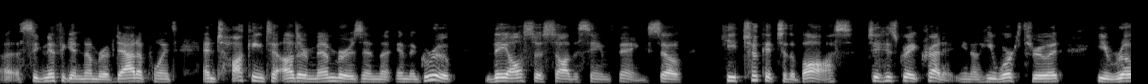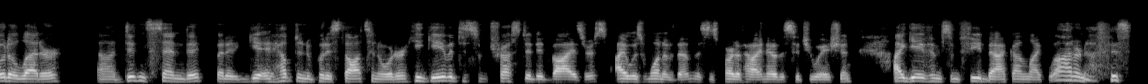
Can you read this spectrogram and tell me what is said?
a significant number of data points and talking to other members in the in the group they also saw the same thing. So he took it to the boss to his great credit. You know he worked through it. He wrote a letter uh, didn't send it but it, it helped him to put his thoughts in order. He gave it to some trusted advisors. I was one of them. This is part of how i know the situation. I gave him some feedback on like well i don't know. This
